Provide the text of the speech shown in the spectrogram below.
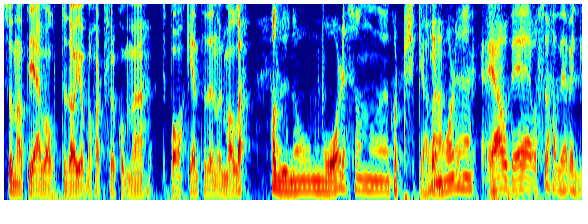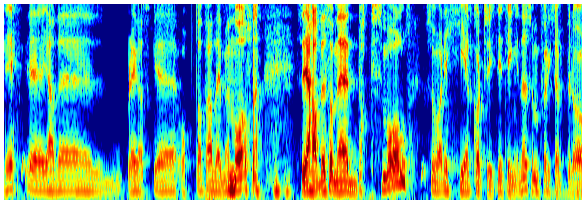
Sånn at jeg valgte da å jobbe hardt for å komme tilbake igjen til det normale. Hadde du noen mål, sånn kortsiktige ja, mål? Ja, og det også hadde jeg veldig. Eh, Jeg hadde, ble ganske opptatt av det med mål. Så jeg hadde sånne dagsmål, så var det helt kortsiktige tingene, som f.eks. å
